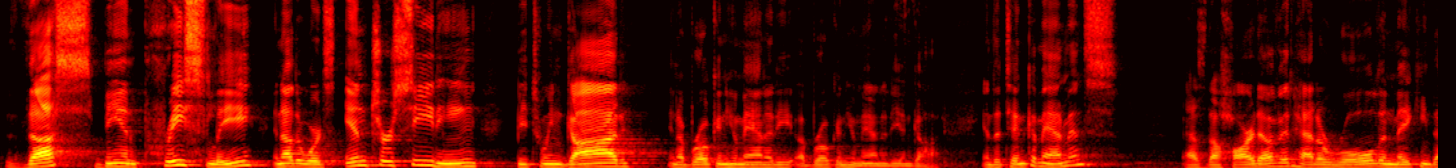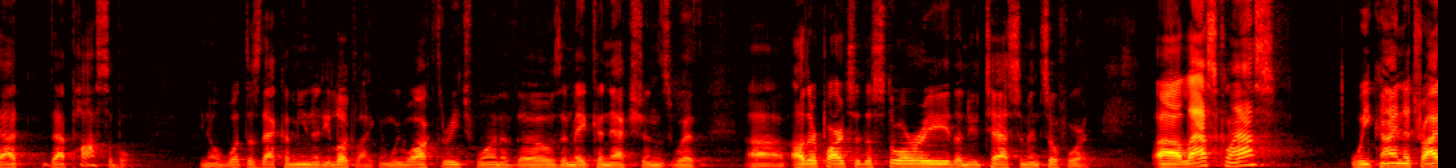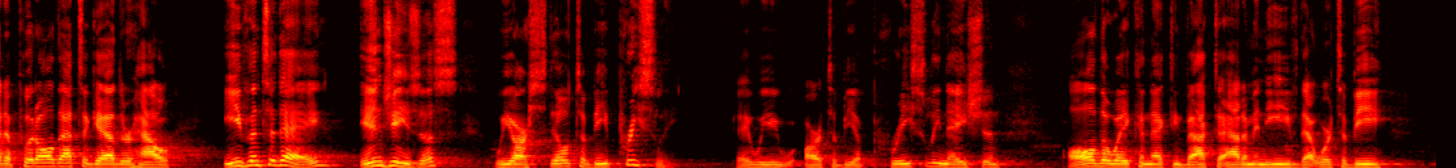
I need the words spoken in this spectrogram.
thus being priestly, in other words, interceding between God and a broken humanity, a broken humanity and God. And the Ten Commandments, as the heart of it, had a role in making that, that possible. You know, what does that community look like? And we walked through each one of those and made connections with uh, other parts of the story, the New Testament, so forth. Uh, last class, we kind of try to put all that together how even today, in Jesus, we are still to be priestly. Okay, we are to be a priestly nation, all the way connecting back to Adam and Eve, that we're to be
